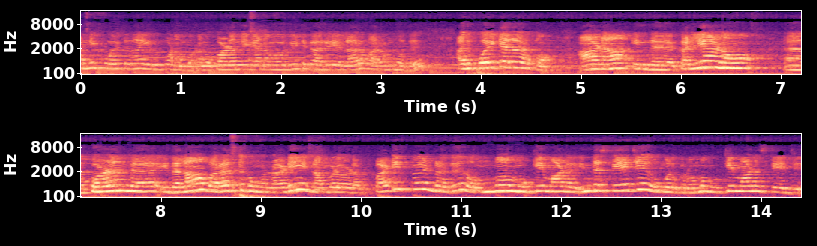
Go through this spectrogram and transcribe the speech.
பண்ணி போயிட்டு தான் இருப்போம் நம்ம. நம்ம குழந்தைங்க நம்ம வீட்டுக்காரர் எல்லாரும் வரும்போது அது போயிட்டே தான் இருக்கும். ஆனா இந்த கல்யாணம் குழந்தை இதெல்லாம் வர்றதுக்கு முன்னாடி நம்மளோட படிப்புன்றது ரொம்ப முக்கியமானது. இந்த ஸ்டேஜ் உங்களுக்கு ரொம்ப முக்கியமான ஸ்டேஜ்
